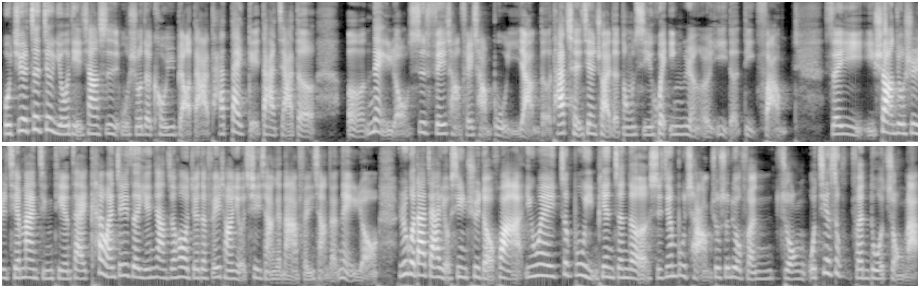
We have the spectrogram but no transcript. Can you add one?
我觉得这就有点像是我说的口语表达，它带给大家的。呃，内容是非常非常不不一样的，它呈现出来的东西会因人而异的地方。所以，以上就是千曼今天在看完这一则演讲之后，觉得非常有趣，想跟大家分享的内容。如果大家有兴趣的话，因为这部影片真的时间不长，就是六分钟，我记得是五分多钟啦。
